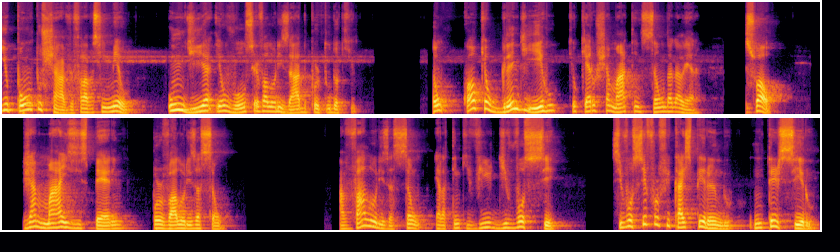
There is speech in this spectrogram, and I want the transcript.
e o ponto chave, eu falava assim, meu, um dia eu vou ser valorizado por tudo aquilo. Então, qual que é o grande erro que eu quero chamar a atenção da galera? Pessoal, jamais esperem por valorização. A valorização, ela tem que vir de você. Se você for ficar esperando um terceiro,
